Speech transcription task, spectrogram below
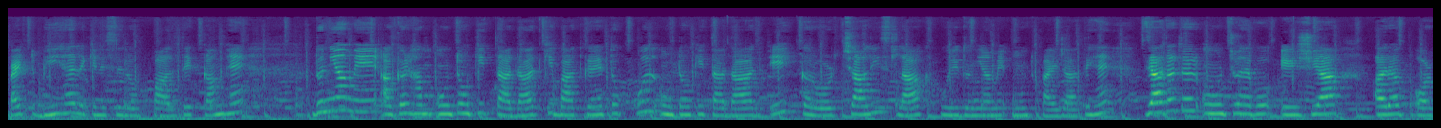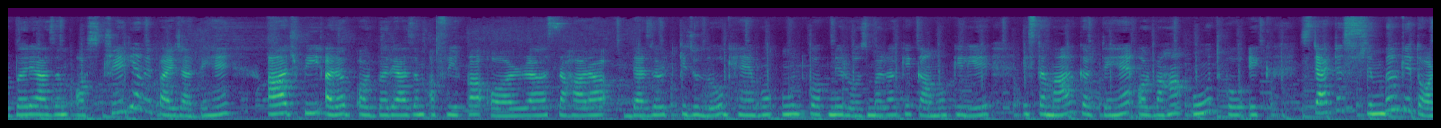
पेट भी है, लेकिन इसे लोग पालते कम हैं। दुनिया में अगर हम ऊँटों की तादाद की बात करें तो कुल ऊँटों की तादाद एक करोड़ चालीस लाख पूरी दुनिया में ऊँट पाए जाते हैं। ज़्यादातर ऊँट जो है वो एशिया, अरब और बर ऑस्ट्रेलिया में पाए जाते हैं। आज भी अरब और बर अज़म अफ्रीका और सहारा डेजर्ट के जो लोग हैं, वो ऊँट को अपने रोज़मर्रा के कामों के लिए इस्तेमाल करते हैं और वहाँ ऊँट को एक स्टेटस सिंबल के तौर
